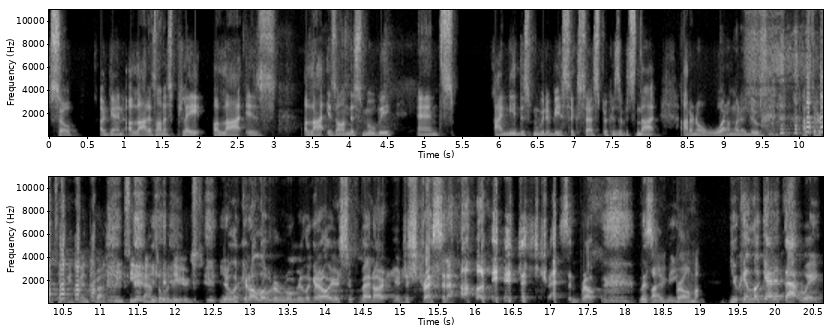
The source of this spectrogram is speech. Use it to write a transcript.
So again, a lot is on his plate. A lot is a lot is on this movie, and I need this movie to be a success because if it's not, I don't know what I'm gonna do after everything we've been through as DC fans over the years. You're looking all over the room. You're looking at all your Superman art. You're just stressing out. you're just stressing, bro. Listen like, to me, bro. You can look at it that way.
